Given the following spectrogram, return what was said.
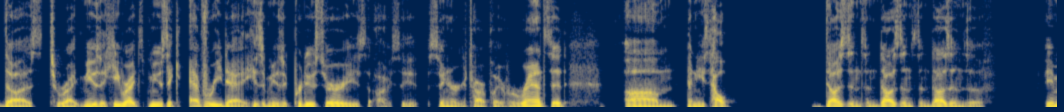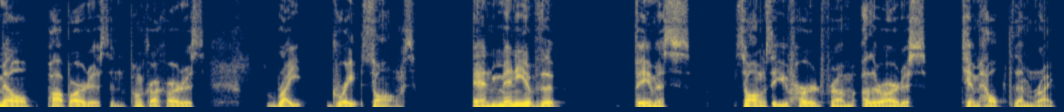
does to write music. He writes music every day. He's a music producer. He's obviously a singer, guitar player for Rancid, um, and he's helped dozens and dozens and dozens of female pop artists and punk rock artists write great songs. And many of the famous songs that you've heard from other artists, Tim helped them write.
